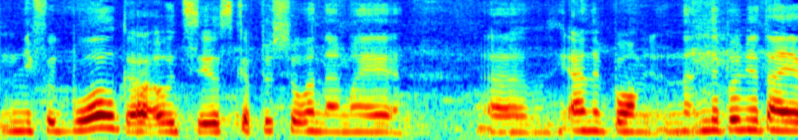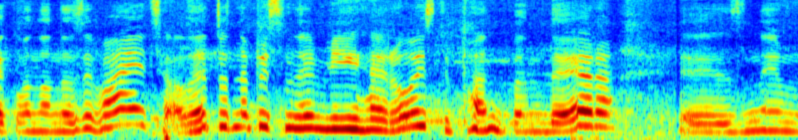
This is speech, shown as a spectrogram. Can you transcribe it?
не футболка, а оці з капюшонами. е, Я не пам'ятаю, не пам'ятаю, як вона називається, але тут написано мій герой Степан Бандера. е, З ним,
